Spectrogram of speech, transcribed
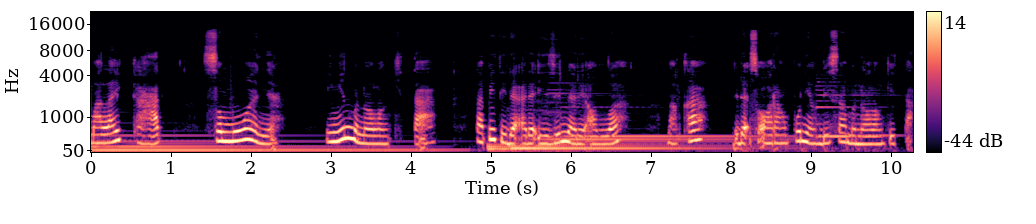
malaikat, semuanya ingin menolong kita tapi tidak ada izin dari Allah, maka tidak seorang pun yang bisa menolong kita.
